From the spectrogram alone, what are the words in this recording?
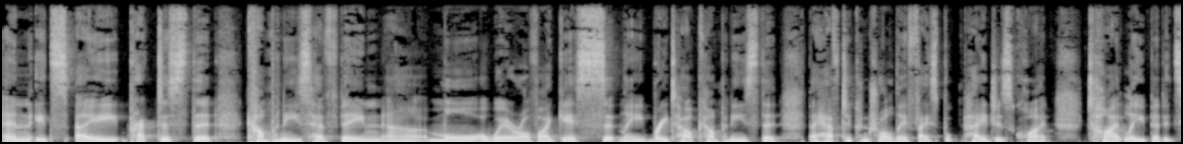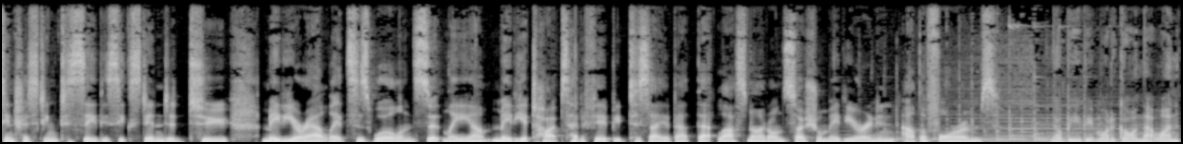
And it's a practice that companies have been uh, more aware of, I guess, certainly retail companies that they have to control their Facebook pages quite tightly. But it's interesting to see this extended to media outlets as well. And certainly um, media types had a fair bit to say about that last night on social media and in other forums. There'll be a bit more to go on that one.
